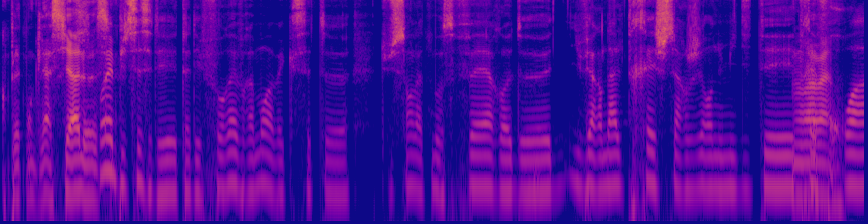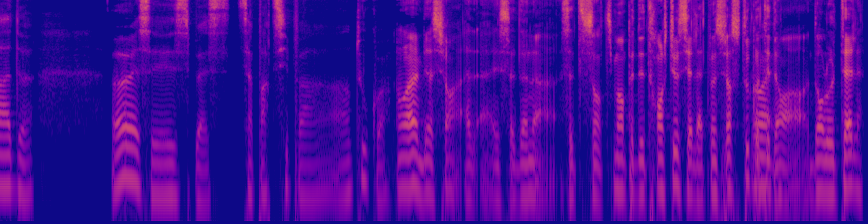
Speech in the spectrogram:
complètement glacial. euh, Ouais, et puis tu sais, c'est des- t'as des forêts vraiment avec cette. euh, tu sens l'atmosphère euh, de hivernale très chargée en humidité, Ouais, très ouais. froide. Ouais, c'est, bah, ça participe à, à un tout, quoi. Ouais, bien sûr. Et ça donne un, cet sentiment un peu d'étrangeté aussi à l'atmosphère, surtout quand Ouais. tu es dans, dans l'hôtel.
